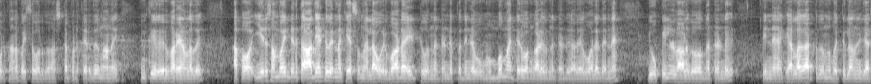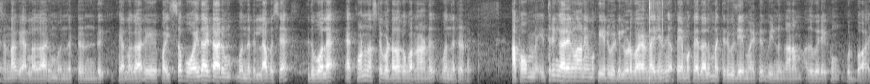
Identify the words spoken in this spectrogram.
കൊടുത്താണ് പൈസ കൊടുക്കുന്നത് നഷ്ടപ്പെടുത്തരുത് എന്നാണ് എനിക്ക് ഒരു പറയാനുള്ളത്. അപ്പോൾ ഈ ഒരു സംഭവം എന്റെ അടുത്ത് ആദ്യമായിട്ട് വരുന്ന കേസൊന്നുമല്ല. ഒരുപാടായിട്ട് വന്നിട്ടുണ്ട്. ഇപ്പോൾ ഇതിന്റെ മുമ്പും മറ്റൊരു പങ്കാളി വന്നിട്ടുണ്ട്. അതേപോലെ തന്നെ യു പിയിലുള്ള ആളുകൾ വന്നിട്ടുണ്ട്. പിന്നെ കേരളക്കാർക്ക് ഇതൊന്നും പറ്റില്ല എന്ന് വിചാരിച്ചിട്ടുണ്ട കേരളക്കാരും വന്നിട്ടുണ്ട്. കേരളക്കാർ പൈസ പോയതായിട്ട് ആരും വന്നിട്ടില്ല. പക്ഷേ ഇതുപോലെ അക്കൗണ്ട് നഷ്ടപ്പെട്ടതൊക്കെ പറഞ്ഞുകൊണ്ട് വന്നിട്ടുണ്ട്. അപ്പം ഇത്രയും കാര്യങ്ങളാണ് നമുക്ക് ഈ ഒരു വീഡിയോയിലൂടെ പറയാനുണ്ടായിരുന്നത്. അപ്പോൾ നമുക്ക് ഏതായാലും മറ്റൊരു വീഡിയോയുമായിട്ട് വീണ്ടും കാണാം. അതുവരേക്കും ഗുഡ് ബൈ.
